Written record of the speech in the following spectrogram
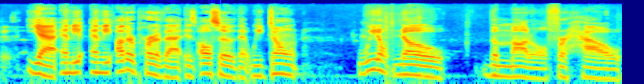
business. Yeah, and the and the other part of that is also that we don't we don't know the model for how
